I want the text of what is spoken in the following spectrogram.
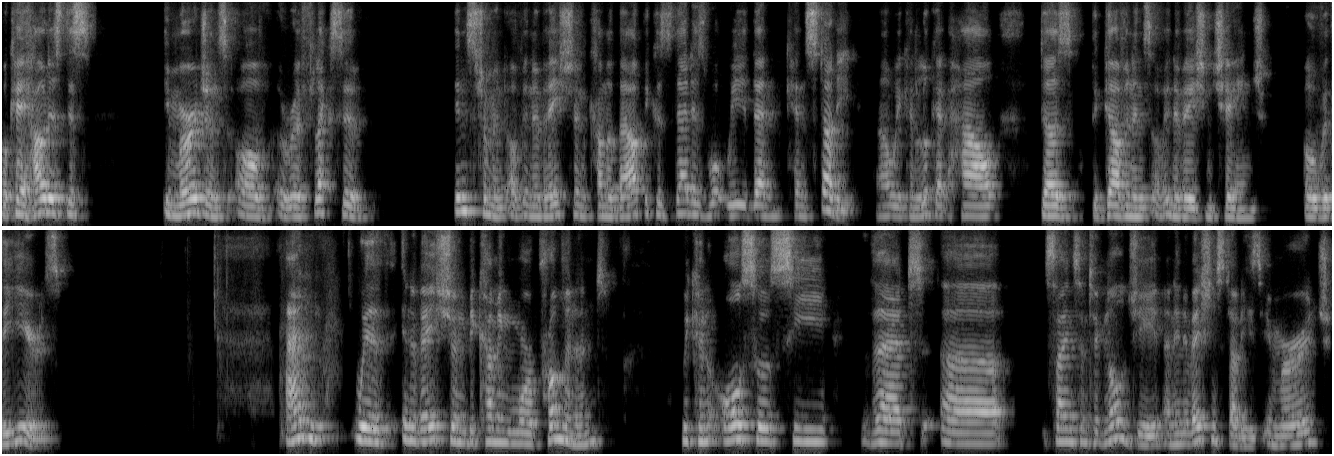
okay, how does this emergence of a reflexive instrument of innovation come about because that is what we then can study. Uh, we can look at how does the governance of innovation change over the years. And with innovation becoming more prominent, we can also see that uh, science and technology and innovation studies emerge.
